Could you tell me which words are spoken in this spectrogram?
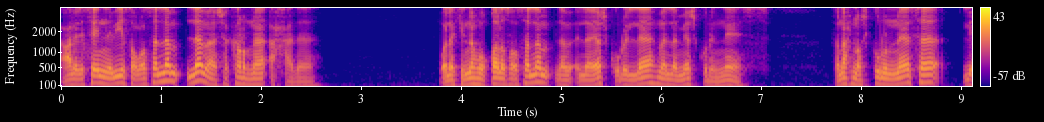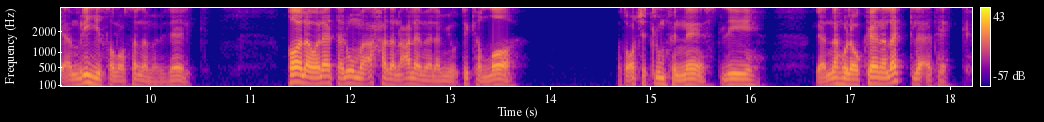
على لسان النبي صلى الله عليه وسلم لما شكرنا أحدا. ولكنه قال صلى الله عليه وسلم لا- لا يشكر الله من لم يشكر الناس. فنحن نشكر الناس لأمره صلى الله عليه وسلم بذلك. قال ولا تلوم أحدا على ما لم يؤتك الله. ما تقعدش تلوم في الناس. ليه؟ لأنه لو كان لك لاتاك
